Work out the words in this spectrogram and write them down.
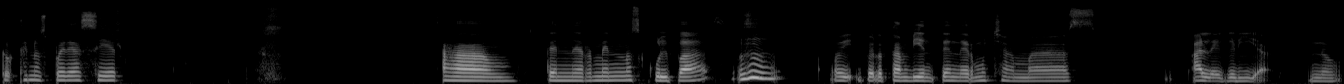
creo que nos puede hacer tener menos culpas, pero también tener mucha más alegría, ¿no?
